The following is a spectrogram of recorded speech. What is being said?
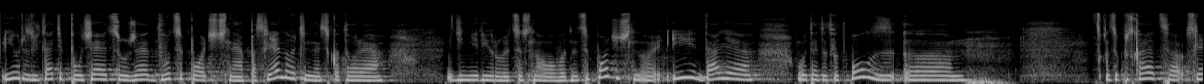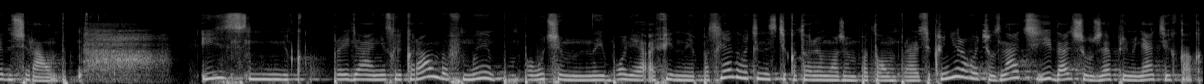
и в результате получается уже двуцепочечная последовательность, которая генерируется снова в одноцепочечную, и далее вот этот вот пол э, запускается в следующий раунд. И пройдя несколько раундов, мы получим наиболее афинные последовательности, которые можем потом просеквенировать, узнать и дальше уже применять их как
